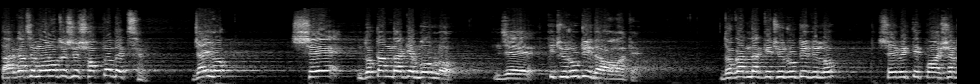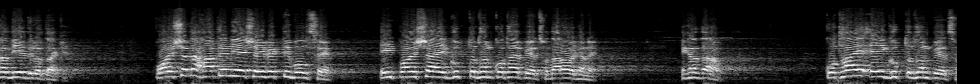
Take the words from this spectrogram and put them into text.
তার কাছে মনে হচ্ছে সে স্বপ্ন দেখছে। যাই হোক, সে দোকানদারকে বলল যে, কিছু রুটি দাও আমাকে। দোকানদার কিছু রুটি দিল, সেই ব্যক্তি পয়সাটা দিয়ে দিল তাকে। পয়সাটা হাতে নিয়ে সেই ব্যক্তি বলছে, এই পয়সা এই গুপ্তধন কোথায় পেয়েছ? দাঁড়াও এখানে। এখানে দাঁড়াও। কোথায় এই গুপ্তধন পেয়েছ?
